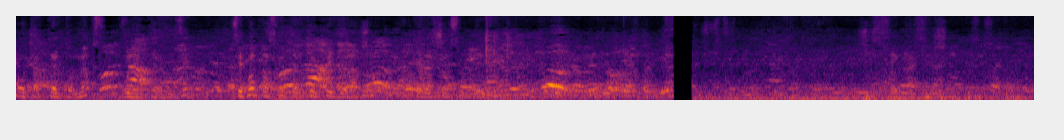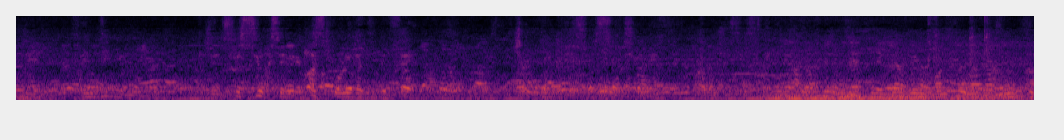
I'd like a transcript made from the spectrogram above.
porte atteinte aux mœurs, vous l'interdisez. C'est pas parce que quelqu'un paye de l'argent que la chanson est se sont indignes. Je suis sûr que ce n'est pas ce qu'on leur a dit de faire. J'attends qu'ils soient sanctionnés par la justice. Vous êtes les gars d'une grande famille, vous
